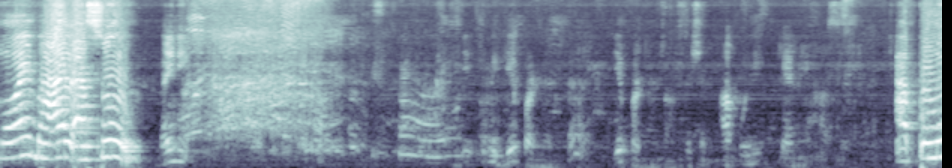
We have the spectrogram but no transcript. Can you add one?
মই ভাল আছো नहीं नहीं ये तुम्हें ये पढ़ना है ये पढ़ना ट्रांसलेशन आप उन्हें कहने हासिल আপুনি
